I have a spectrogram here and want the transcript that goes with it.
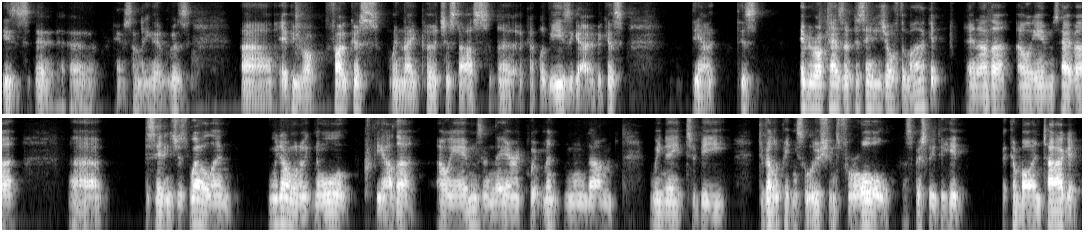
is uh, uh something that was uh, Epiroc focus when they purchased us uh, a couple of years ago because you know this Epiroc has a percentage of the market and other OEMs have a uh, percentage as well. And we don't want to ignore the other OEMs and their equipment. And um, we need to be developing solutions for all, especially to hit a combined target.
